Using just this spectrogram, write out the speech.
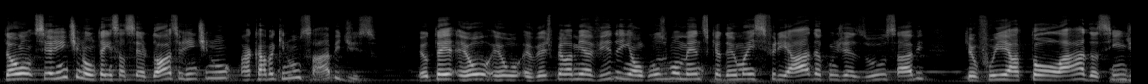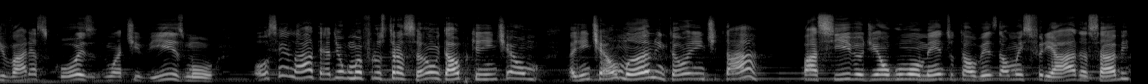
Então, se a gente não tem sacerdócio, a gente não, acaba que não sabe disso. Eu, te, eu, eu, eu vejo pela minha vida, em alguns momentos que eu dei uma esfriada com Jesus, sabe? que eu fui atolado assim de várias coisas, de um ativismo, ou sei lá, até de alguma frustração e tal, porque a gente é, a gente é humano, então a gente tá passível de em algum momento talvez dar uma esfriada, sabe?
